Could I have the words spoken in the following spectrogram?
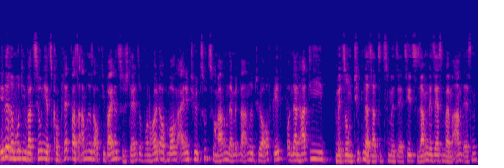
innere Motivation, jetzt komplett was anderes auf die Beine zu stellen, so von heute auf morgen eine Tür zuzumachen, damit eine andere Tür aufgeht. Und dann hat die mit so einem Typen, das hat sie zumindest erzählt, zusammengesessen beim Abendessen.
